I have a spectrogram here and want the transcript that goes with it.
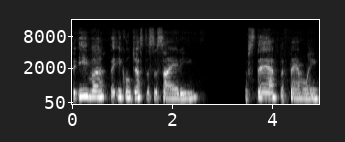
To Eva, the Equal Justice Society, the staff, the family,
